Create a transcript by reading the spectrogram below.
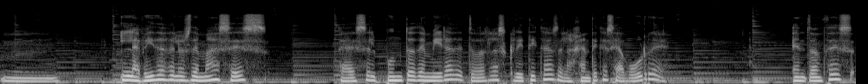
Mm, la vida de los demás es, es el punto de mira de todas las críticas de la gente que se aburre. Entonces,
